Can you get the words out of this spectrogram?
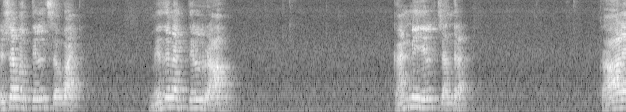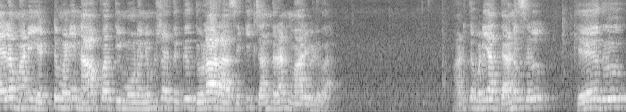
ரிஷபத்தில் செவ்வாய். மிதுனத்தில் ராகு. கன்னியில் சந்திரன். காலையில் மணி எட்டு மணி நாற்பத்தி மூணு நிமிஷத்துக்கு துலா ராசிக்கு சந்திரன் மாறிவிடுவார். அடுத்தபடியாக தனுசில் கேது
